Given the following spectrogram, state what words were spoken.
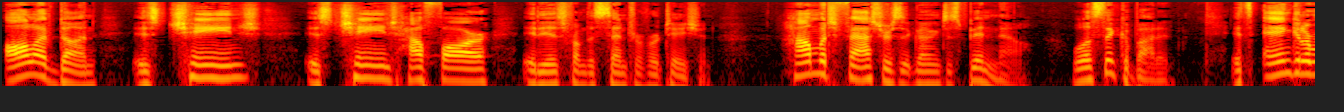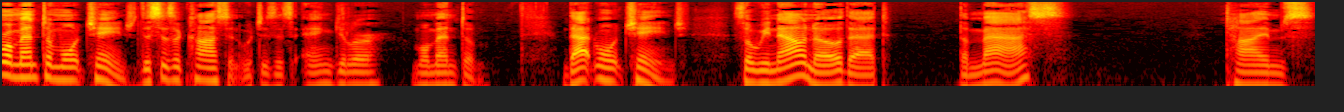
All I've done is change is change how far it is from the center of rotation. How much faster is it going to spin now? Well, let's think about it. Its angular momentum won't change. This is a constant, which is its angular momentum. That won't change. So we now know that the mass times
